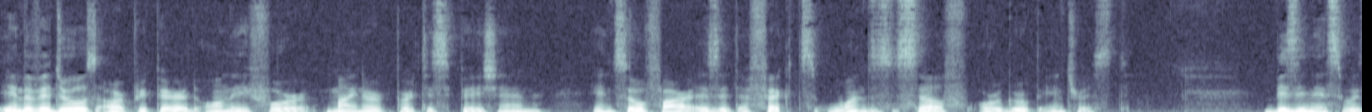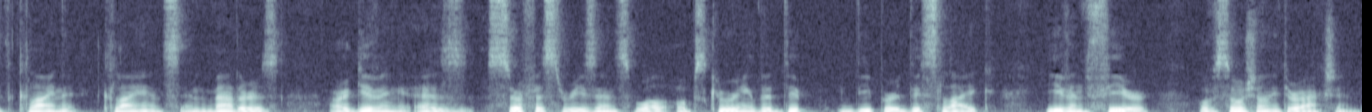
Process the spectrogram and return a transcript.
Individuals are prepared only for minor participation insofar as it affects one's self or group interest. Busyness with clients and matters are given as surface reasons while obscuring the deep, deeper dislike, even fear, of social interaction.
